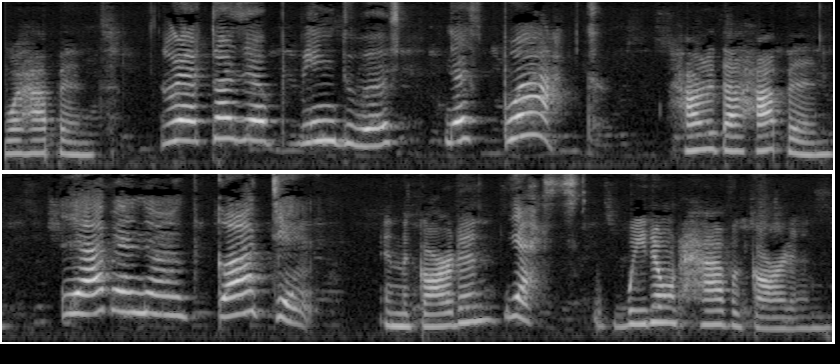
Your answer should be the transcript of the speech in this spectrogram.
What happened? Because the pink was just black. How did that happen? It happened in the garden. In the garden? Yes. We don't have a garden.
